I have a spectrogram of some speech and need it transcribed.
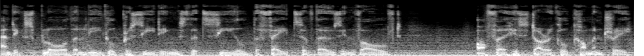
and explore the legal proceedings that sealed the fates of those involved. Offer historical commentary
